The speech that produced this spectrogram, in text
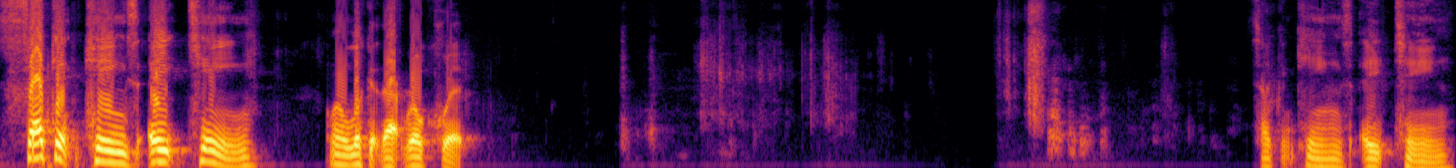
2 Kings 18, I'm going to look at that real quick. 2 Kings 18,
